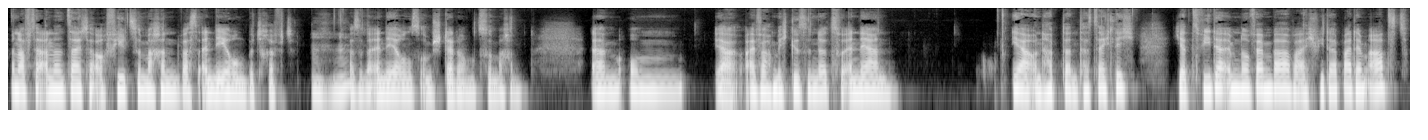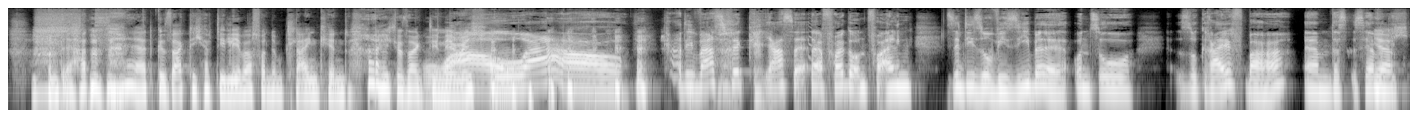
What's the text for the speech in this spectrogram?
Und auf der anderen Seite auch viel zu machen, was Ernährung betrifft. Mhm. Also eine Ernährungsumstellung zu machen, ähm, um ja einfach mich gesünder zu ernähren. Ja, und habe dann tatsächlich jetzt wieder im November war ich wieder bei dem Arzt und er hat, er hat gesagt, ich habe die Leber von dem Kleinkind. ich gesagt, die wow. nehme ich. Wow. Kati, was für krasse Erfolge und vor allen Dingen sind die so visibel und so, so greifbar. Ähm, das ist ja, ja. wirklich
